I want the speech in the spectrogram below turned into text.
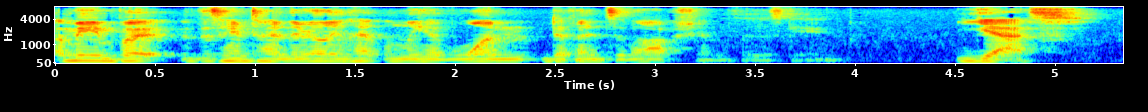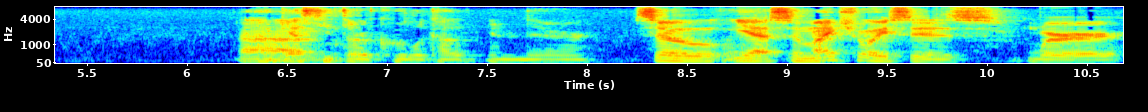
I mean, but at the same time, they really only have one defensive option for this game. Yes. I guess Um, you throw Kulikov in there. So yeah, so my choices were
